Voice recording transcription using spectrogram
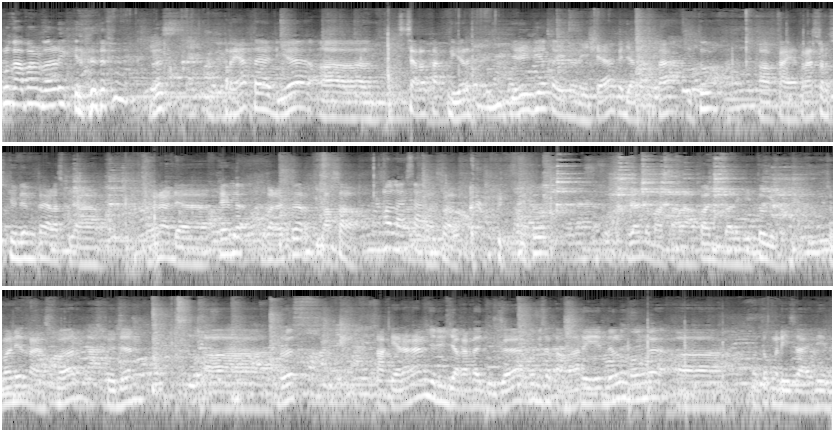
lu kapan balik? Terus ternyata dia eh, secara takdir jadi dia ke Indonesia ke Jakarta itu eh, kayak transfer student ke LSPR karena ada eh enggak bukan LSPR Lasal. Oh lah salah. Lasal. Itu dia ada masalah apa di balik itu gitu. Cuman dia transfer student eh, terus akhirnya kan jadi di Jakarta juga gue bisa tawarin. Dulu mau nggak eh, untuk ngedesainin?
